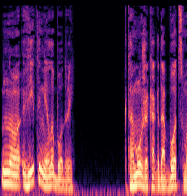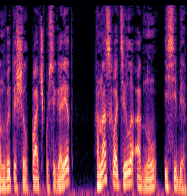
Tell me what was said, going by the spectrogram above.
но вид имела бодрый. К тому же, когда боцман вытащил пачку сигарет, она схватила одну и себе.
